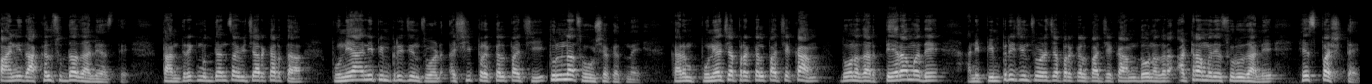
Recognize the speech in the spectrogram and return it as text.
पाणी दाखलसुद्धा झाले असते. तांत्रिक मुद्द्यांचा विचार करता पुणे आणि पिंपरी चिंचवड अशी प्रकल्पाची तुलनाच होऊ शकत नाही. कारण पुण्याच्या प्रकल्पाचे काम दोन हजार तेरामध्ये आणि पिंपरी चिंचवडच्या प्रकल्पाचे काम दोन हजार अठरामध्ये सुरू झाले हे स्पष्ट आहे.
